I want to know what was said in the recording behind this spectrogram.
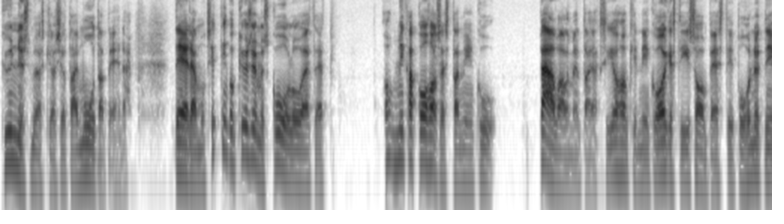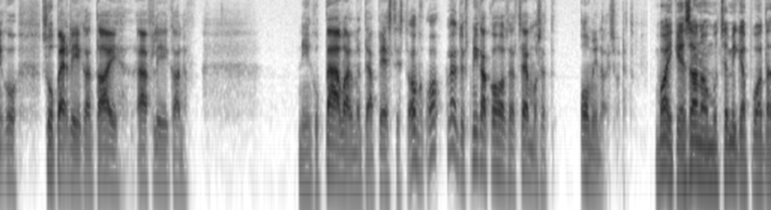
kynnys myöskin, jos jotain muuta tehdä. tehdä. Mutta sitten niin kysymys kuuluu, että, että on Mika Kohosesta niin kuin päävalmentajaksi johonkin niin kuin oikeasti isoon pestiin. Puhun nyt niin kuin Superliigan tai F-liigan niin kuin päävalmentajapestistä. On, on, löytyykö Mika Kohoselta semmoiset ominaisuudet? Vaikea sanoa, mutta se mikä puoltaa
